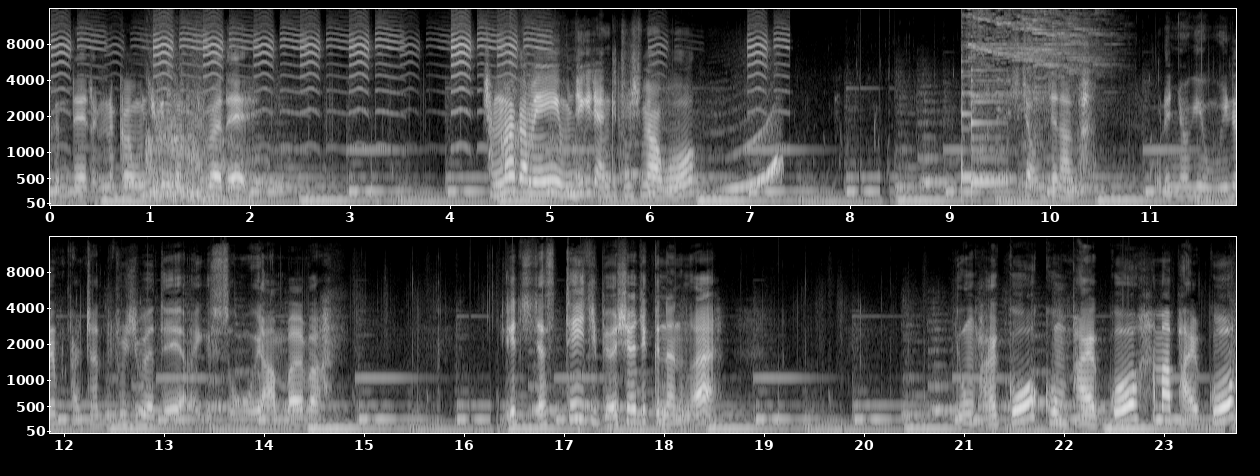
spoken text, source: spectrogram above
근데 장난감 움직이는 걸 조심해야 돼. 장난감이 움직이지 않게 조심하고. 진짜 언제 나가? 우린 여기 우위를 발자도 조심해야 돼. 알겠어. 우위 안 밟아. 이게 진짜 스테이지 몇 시까지 끝나는 거야? 용 밟고, 곰 밟고, 하마 밟고.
